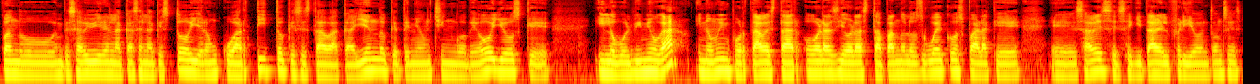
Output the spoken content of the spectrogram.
cuando empecé a vivir en la casa en la que estoy, era un cuartito que se estaba cayendo, que tenía un chingo de hoyos, que y lo volví mi hogar y no me importaba estar horas y horas tapando los huecos para que, eh, ¿sabes?, se, se quitara el frío. Entonces,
